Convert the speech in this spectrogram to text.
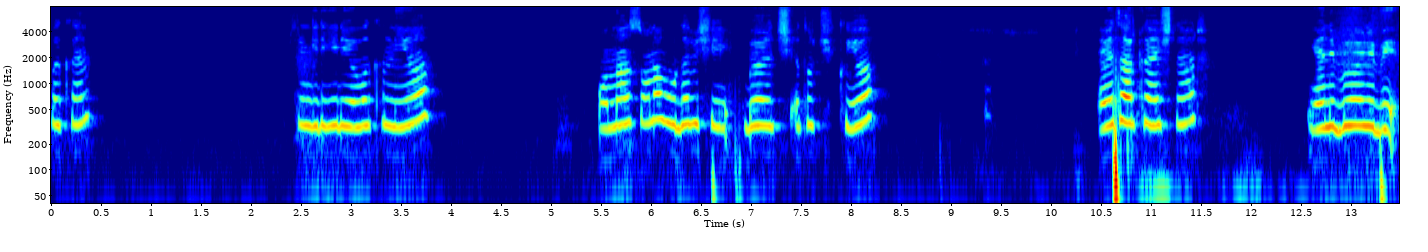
Bakın. Şimdi geri geliyor bakınıyor. Ondan sonra burada bir şey böyle şato çıkıyor. Evet arkadaşlar. Yani böyle bir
